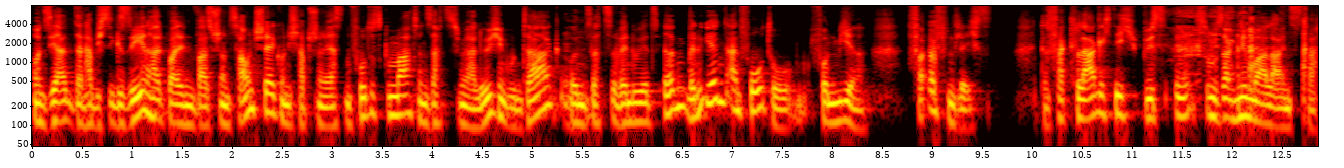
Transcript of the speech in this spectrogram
Und sie hat, dann habe ich sie gesehen, halt bei den war es schon Soundcheck und ich habe schon die ersten Fotos gemacht und sagte zu mir Hallöchen, guten Tag und sagte, wenn du jetzt irgend, wenn du irgendein Foto von mir veröffentlichst, dann verklage ich dich bis äh, zum St. Nimmerleinstag.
